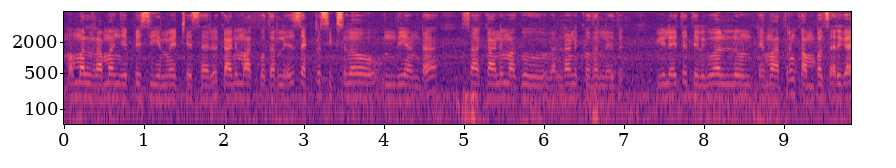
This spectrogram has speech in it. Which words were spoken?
మమ్మల్ని రమ్మని చెప్పేసి ఇన్వైట్ చేశారు. కానీ మాకు కుదరలేదు. సెక్టర్ సిక్స్లో ఉంది అంట. కానీ మాకు వెళ్ళడానికి కుదరలేదు. వీలైతే తెలుగు వాళ్ళు ఉంటే మాత్రం కంపల్సరీగా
